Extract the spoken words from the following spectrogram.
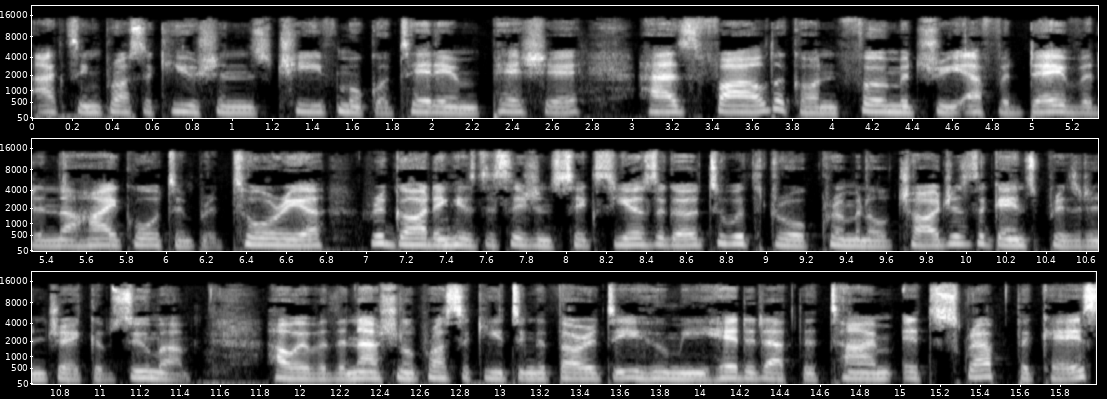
acting prosecutions chief Mokotedi Mpshe has filed a confirmatory affidavit in the High Court in Pretoria regarding his decision six years ago to withdraw criminal charges against President Jacob Zuma. However, the National Prosecuting Authority, whom he headed at the time it scrapped the case,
